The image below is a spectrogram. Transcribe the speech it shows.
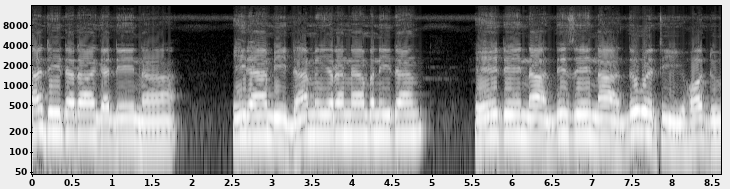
အဋ္ဌိတရာဂတိနာဣရံပိဓမ္မေယရဏံပဏိတံဧတေနသစ္စေနသုဝတိဟောတု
